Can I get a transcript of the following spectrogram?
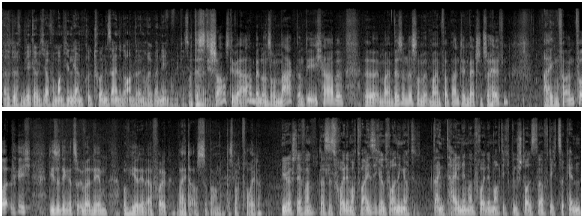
also, dürfen wir, glaube ich, auch von manchen Lernkulturen das eine oder andere noch übernehmen. Habe ich das und das ist die Chance, die wir haben in unserem Markt und die ich habe, äh, in meinem Business und mit meinem Verband, den Menschen zu helfen eigenverantwortlich, diese Dinge zu übernehmen, um hier den Erfolg weiter auszubauen. Und das macht Freude. Lieber Stefan, dass es Freude macht, weiß ich und vor allen Dingen auch deinen Teilnehmern Freude macht. Ich bin stolz darauf, dich zu kennen,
